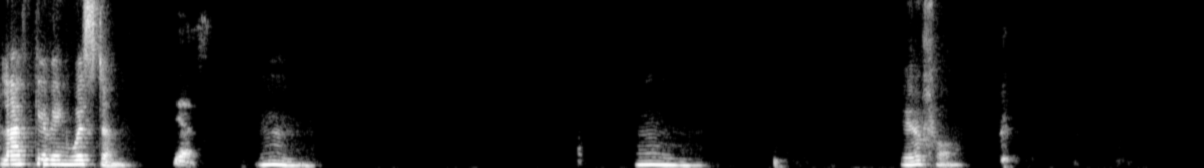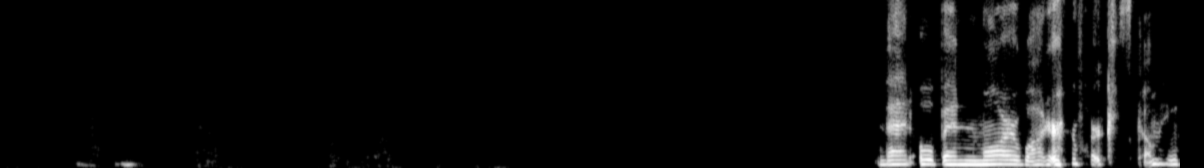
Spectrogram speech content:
Life giving wisdom. Yes. Mm. Mm. Beautiful. That open more waterworks coming.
